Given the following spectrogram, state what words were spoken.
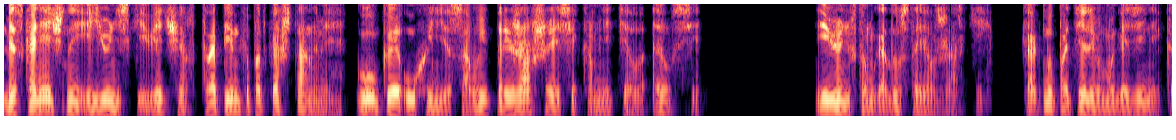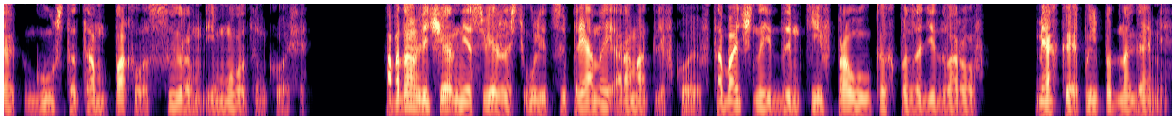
Бесконечный июньский вечер, тропинка под каштанами, гулкое уханье совы, прижавшееся ко мне тело Элси. Июнь в том году стоял жаркий. Как мы потели в магазине, как густо там пахло сыром и молотым кофе. А потом вечерняя свежесть улицы, пряный аромат левкоев, табачные дымки в проулках позади дворов, мягкая пыль под ногами,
